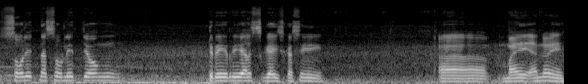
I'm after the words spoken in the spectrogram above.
sulit na sulit yung 3 reals guys kasi ah, may ano eh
